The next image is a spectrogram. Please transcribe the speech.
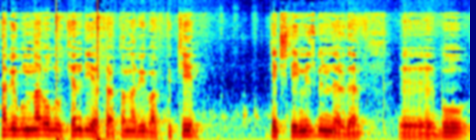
Tabii bunlar olurken diğer taraftan da bir baktık ki geçtiğimiz günlerde e, bu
